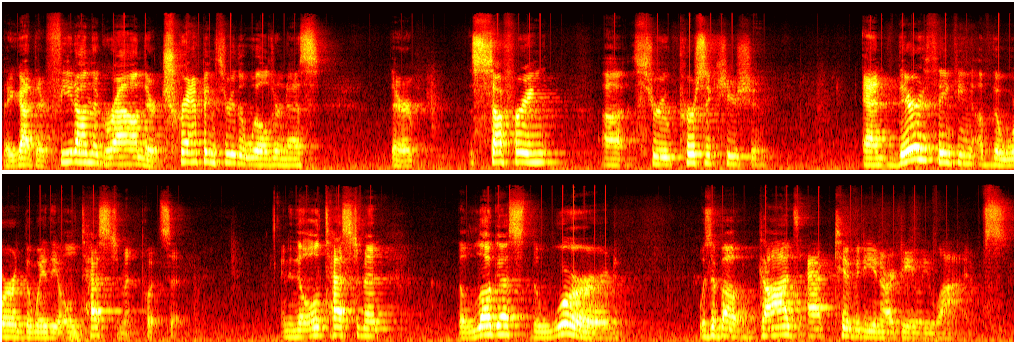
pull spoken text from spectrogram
They got their feet on the ground, they're tramping through the wilderness, they're suffering uh, through persecution. And they're thinking of the word the way the Old Testament puts it. And in the Old Testament, the Logos, the word, was about God's activity in our daily lives.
